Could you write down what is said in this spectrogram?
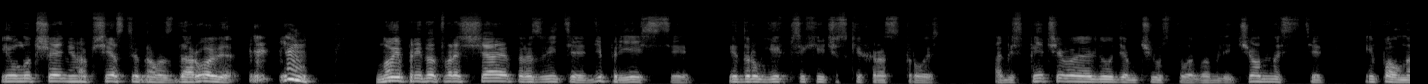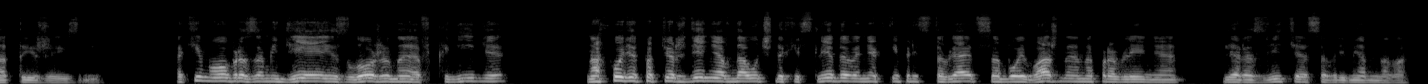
и улучшению общественного здоровья, но и предотвращает развитие депрессии и других психических расстройств, обеспечивая людям чувство вовлеченности и полноты жизни. Таким образом, идея, изложенная в книге, находит подтверждение в научных исследованиях и представляет собой важное направление для развития современного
